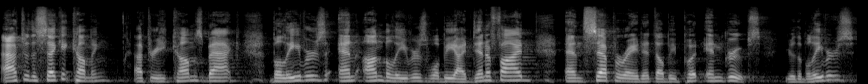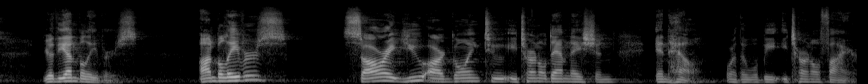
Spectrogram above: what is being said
After the second coming, after he comes back, believers and unbelievers will be identified and separated. They'll be put in groups. You're the believers, you're the unbelievers. Unbelievers Sorry, you are going to eternal damnation in hell, where there will be eternal fire.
